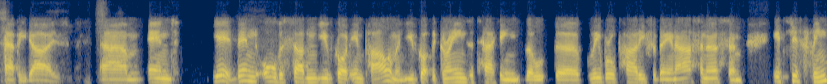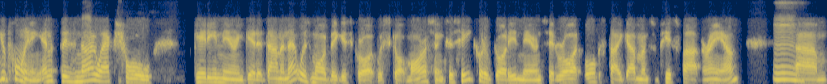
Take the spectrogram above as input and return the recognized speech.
happy days. Um, and yeah, then all of a sudden you've got in Parliament, you've got the Greens attacking the, the Liberal Party for being arsonists, and it's just finger pointing. And there's no actual get in there and get it done. And that was my biggest gripe with Scott Morrison because he could have got in there and said, right, all the state governments are piss farting around. Mm. Um,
